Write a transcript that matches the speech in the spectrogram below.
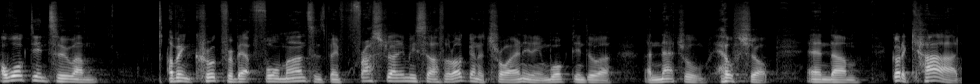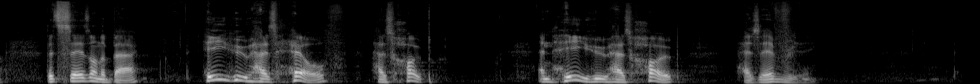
I walked into, um, I've been crook for about four months and it's been frustrating me, so I thought I'm going to try anything and walked into a, a natural health shop and um, got a card that says on the back, He who has health has hope, and he who has hope has everything.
